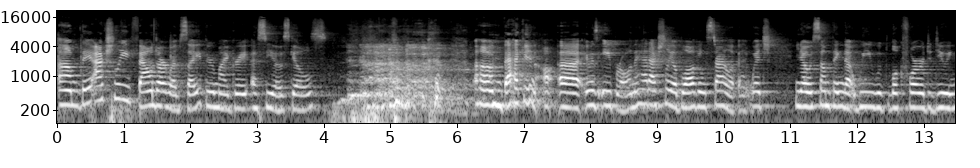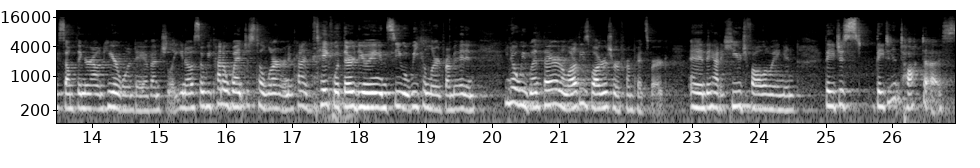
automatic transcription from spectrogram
Um, they actually found our website through my great SEO skills. um, back in uh, it was April, and they had actually a blogging style event, which you know is something that we would look forward to doing something around here one day eventually. You know, so we kind of went just to learn and kind of take what they're doing and see what we can learn from it. And you know, we went there, and a lot of these bloggers were from Pittsburgh, and they had a huge following, and they just they didn't talk to us.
